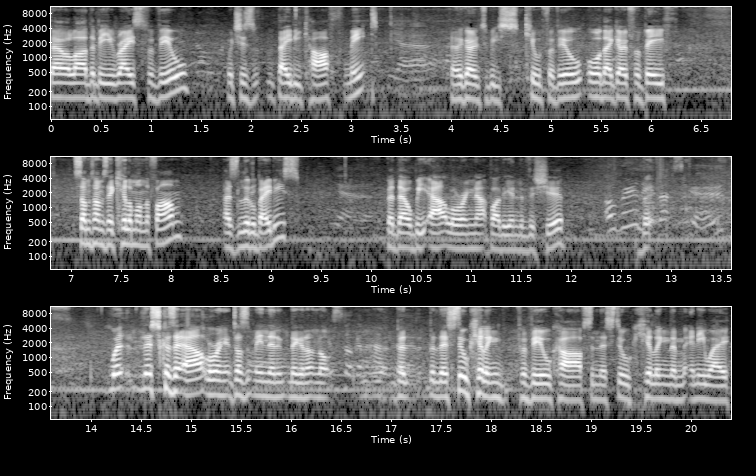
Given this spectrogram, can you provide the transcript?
they will either be raised for veal, which is baby calf meat. Yeah. They go to be killed for veal, or they go for beef. Sometimes they kill them on the farm as little babies, Yeah. but they'll be outlawing that by the end of this year. Oh, really? But- That's good. Well, just because they're outlawing it doesn't mean they're, they're gonna not. Not gonna. But, but they're still killing for veal calves and they're still killing them anyway.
